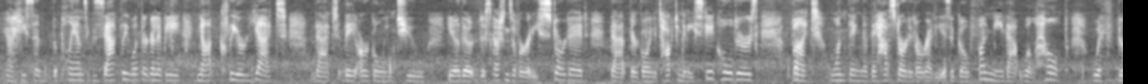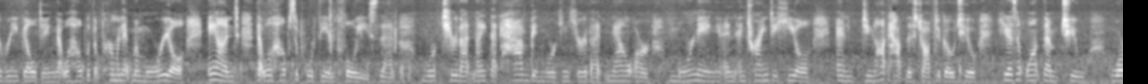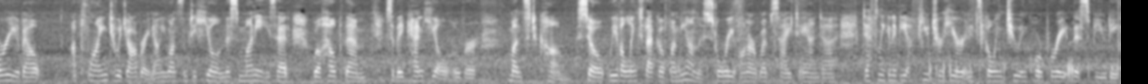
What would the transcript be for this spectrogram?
yeah, he said the plan's exactly what they're gonna be, not clear yet, that they are going to, you know, the discussions have already started, that they're going to talk to many stakeholders, but one thing that they have started already is a GoFundMe that will help with the rebuilding, that will help with a permanent memorial, and that will help support the employees that worked here that night, that have been working here, that now are mourning and, and trying to heal and do not have this job to go to. He doesn't want them to worry about applying to a job right now. He wants them to heal and this money, he said, will help them so they can heal over months to come. So we have a link to that GoFundMe on the story on our website and uh, definitely gonna be a future here and it's going to incorporate this beauty.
